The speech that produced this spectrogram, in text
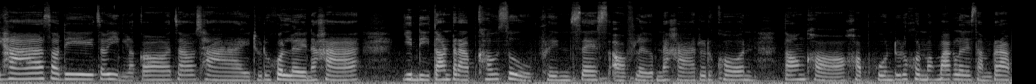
สดีค่ะ สวัสดีเจ้าหญิงแล้วก็เจ้าชายทุกๆคนเลยนะคะ ยินดีต้อนรับเข้าสู่ Princess of Love นะคะ ทุกๆคนต้องขอขอบคุณทุกๆคนมากๆเลยสำหรับ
